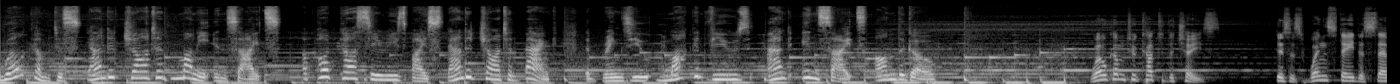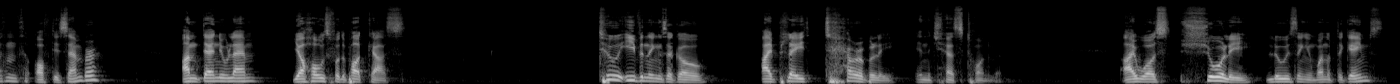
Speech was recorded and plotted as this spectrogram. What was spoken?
Welcome to Standard Chartered Money Insights, a podcast series by Standard Chartered Bank that brings you market views and insights on the go. Welcome to Cut to the Chase. This is Wednesday, the 7th of December. I'm Daniel Lam, your host for the podcast. Two evenings ago, I played terribly in the chess tournament. I was surely losing in one of the games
